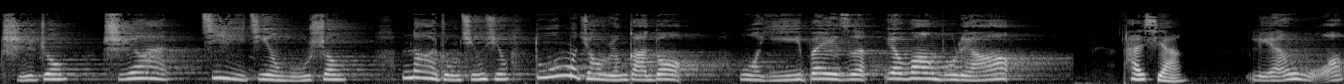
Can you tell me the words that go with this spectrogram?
池中、池岸寂静无声，那种情形多么叫人感动，我一辈子也忘不了。他想，连我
